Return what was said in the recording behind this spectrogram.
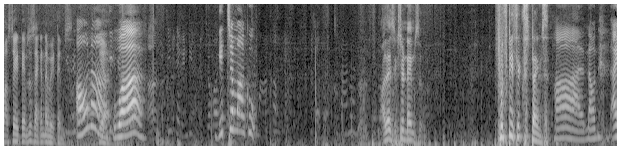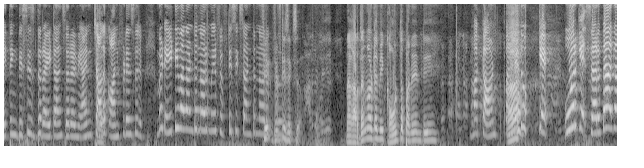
First eight times second time eight times అవునా? Yeah. వా. గిచ్చ మాకు. అదే sixteen times fifty six times now I think this is the right answer అని. ఆయన చాలా కాన్ఫిడెన్స్ బట్ ఎయిటీ వన్ అంటున్నారు మీరు ఫిఫ్టీ సిక్స్ అంటున్నారు ఫిఫ్టీ సిక్స్ నాకు అర్థం కావట్లేదు మీ కౌంట్తో పని ఏంటి మా కౌంట్ ఓకే ఊరికే సరదాగా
